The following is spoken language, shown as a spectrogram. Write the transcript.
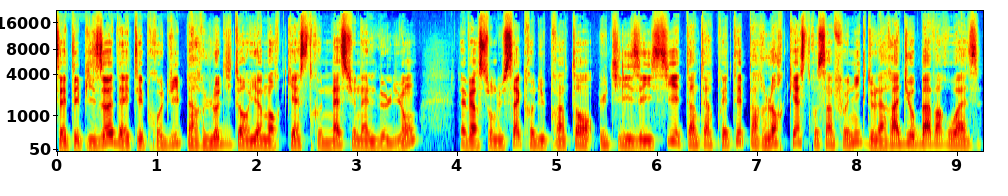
Cet épisode a été produit par l'Auditorium Orchestre National de Lyon. La version du Sacre du Printemps utilisée ici est interprétée par l'Orchestre symphonique de la radio bavaroise,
